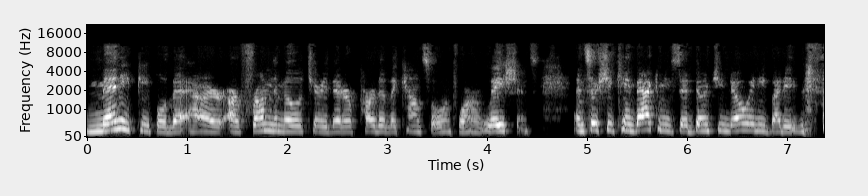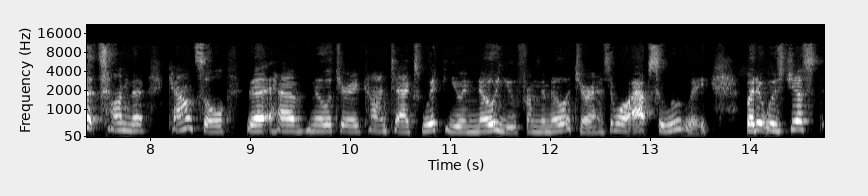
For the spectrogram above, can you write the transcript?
many people that are, are from the military that are part of the Council on Foreign Relations. And so she came back to me and said, don't you know anybody that's on the council that have military contacts with you and know you from the military? And I said, well, absolutely. But it was just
